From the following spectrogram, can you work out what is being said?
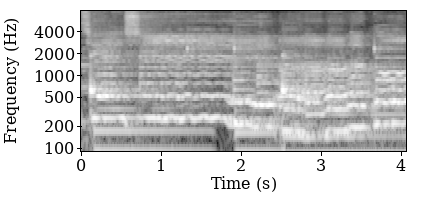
前世恶空。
